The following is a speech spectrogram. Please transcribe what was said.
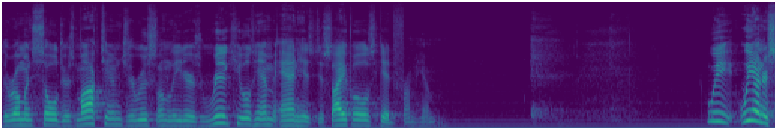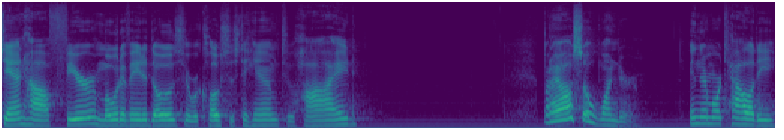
The Roman soldiers mocked him, Jerusalem leaders ridiculed him, and his disciples hid from him. We, we understand how fear motivated those who were closest to him to hide. But I also wonder, in their mortality,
